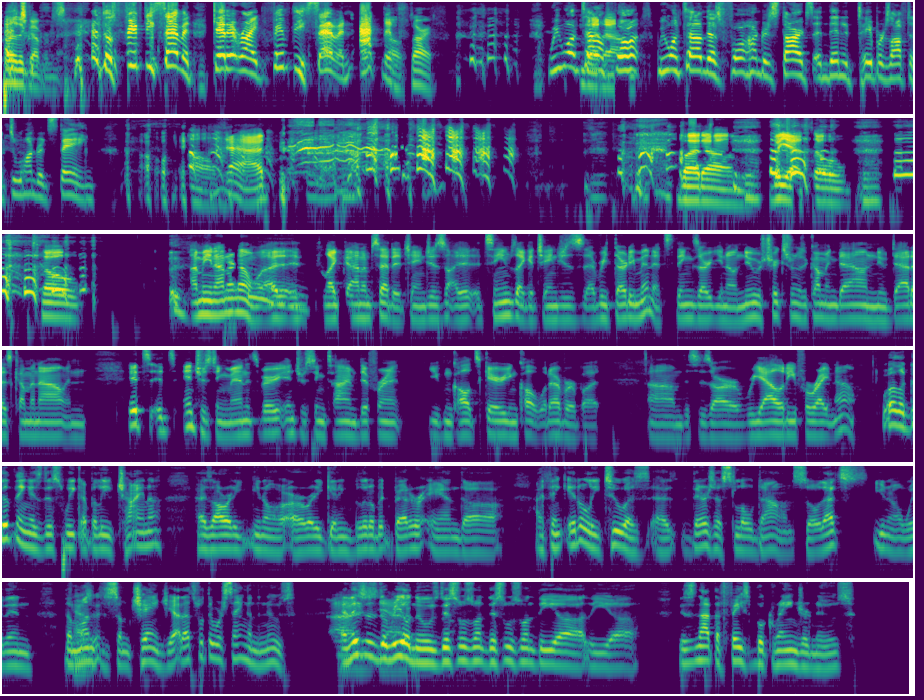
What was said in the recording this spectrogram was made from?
per the government. and those fifty-seven. Get it right. Fifty-seven active. Oh, sorry. We won't tell But, them. Four, uh, we won't tell them there's 400 starts, and then it tapers off to 200 staying. Oh, oh, Dad. But um, but yeah. So so, I mean, I don't know. I, it, like Adam said, it changes. I- It seems like it changes every thirty minutes. Things are, you know, new restrictions are coming down, new data is coming out, and it's it's interesting, man. It's a very interesting time. Different. You can call it scary, you can call it whatever, but um, this is our reality for right now. Well, the good thing is this week, I believe China has already, you know, are already getting a little bit better, and uh, I think Italy too has, has theirs has slowed down. So that's you know within the Has month it? some change. Yeah, that's what they were saying in the news. and this Uh, is the yeah. real news. This was when this was when the uh, the uh, this is not the Facebook Ranger news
